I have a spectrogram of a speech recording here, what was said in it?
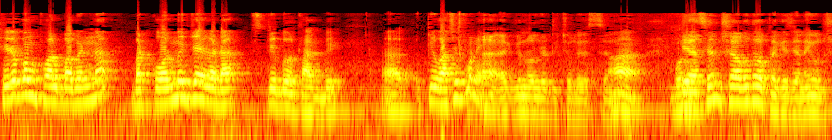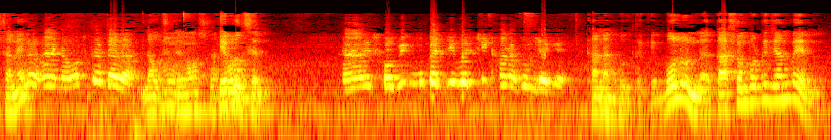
সেরকম ফল পাবেন না বাট কর্মের জায়গাটা স্টেবল থাকবে। আহ, কেউ আছে ফোনে? হ্যাঁ একজন অলরেডি চলে এসেছেন। হ্যাঁ, কে। আছেন? স্বাগত আপনাকে জানাই অনুষ্ঠানে। হ্যাঁ নমস্কার দাদা। নমস্কার। নমস্কার। কে বলছেন? হ্যাঁ আমি সৌভিক মুখার্জি বলছি খানাকুল থেকে। খানাকুল থেকে। বলুন কার সম্পর্কে জানবেন?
